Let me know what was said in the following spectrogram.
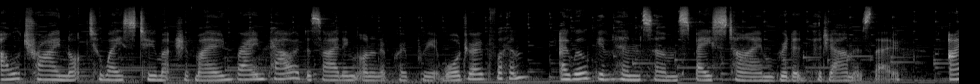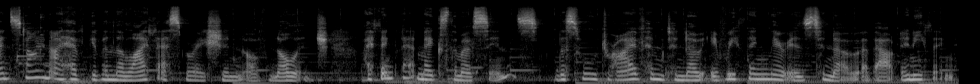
I will try not to waste too much of my own brain power deciding on an appropriate wardrobe for him. I will give him some space time gridded pajamas though. Einstein, I have given the life aspiration of knowledge. I think that makes the most sense. This will drive him to know everything there is to know about anything.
